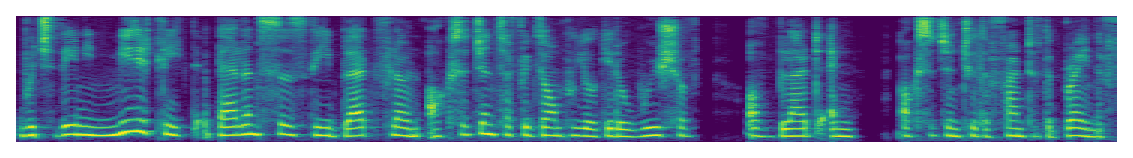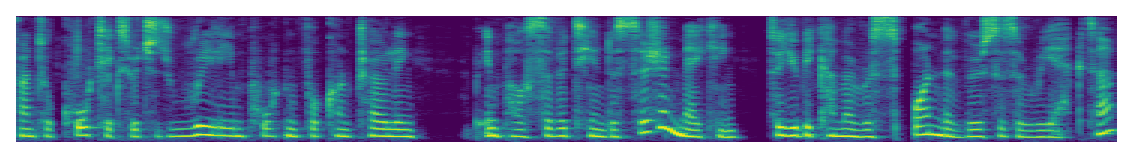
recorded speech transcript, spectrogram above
which then immediately balances the blood flow and oxygen. So, for example, you'll get a whoosh of, of blood and oxygen to the front of the brain, the frontal cortex, which is really important for controlling impulsivity and decision making. So you become a responder versus a reactor.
